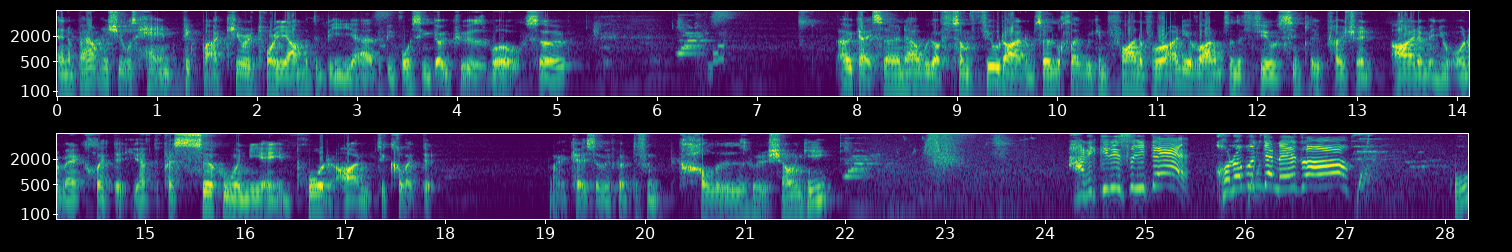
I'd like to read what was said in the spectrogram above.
And apparently she was handpicked by Akira Toriyama to be uh, to be voicing Goku as well. So Okay, so now we've got some field items. So it looks like we can find a variety of items in the field. Simply approach an item and you automatically collect it. You have to press circle when near an important item to collect it. Okay, so we've got different colors we're showing here. 張り切りすぎて転ぶんじゃねえぞご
